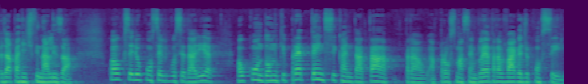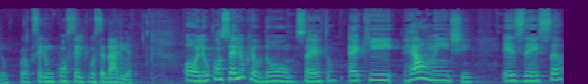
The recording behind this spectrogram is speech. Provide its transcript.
já para a gente finalizar. Qual seria o conselho que você daria ao condômino que pretende se candidatar para a próxima Assembleia para a vaga de conselho? Qual seria um conselho que você daria? Olha, o conselho que eu dou, certo, é que realmente exerça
